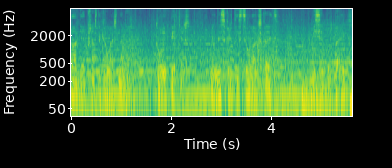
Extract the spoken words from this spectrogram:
pārģērbšanās nekam vairs nevar. Tūlīt pieķers. Un ja nesakritīs cilvēku skaits. Visiem būs beigas.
